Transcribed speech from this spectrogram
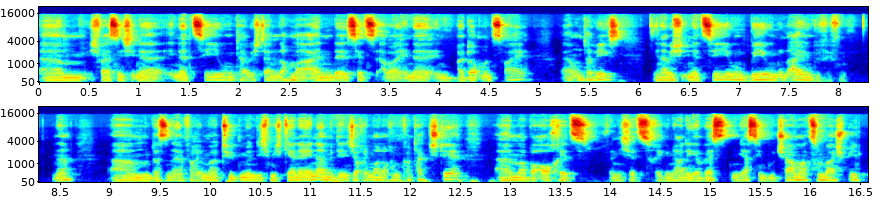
Ähm, ich weiß nicht, in der, in der C-Jugend habe ich dann nochmal einen, der ist jetzt aber in der, in, bei Dortmund 2 äh, unterwegs. Den habe ich in der C-Jugend, B-Jugend und A-Jugend gepfiffen. Ne? Ähm, das sind einfach immer Typen, an die ich mich gerne erinnere, mit denen ich auch immer noch in Kontakt stehe. Ähm, aber auch jetzt, wenn ich jetzt Regionalliga Westen, Yassin Buchama zum Beispiel,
